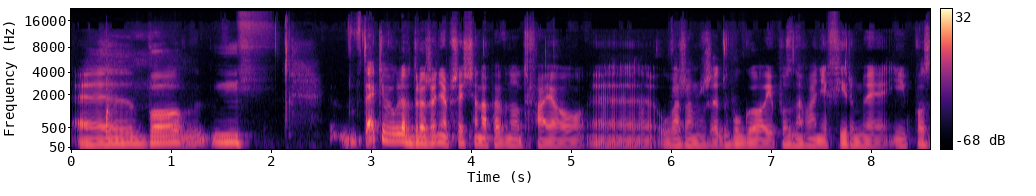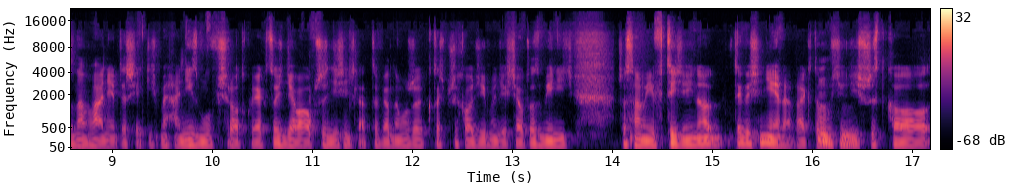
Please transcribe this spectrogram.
e, bo mm, takie w ogóle wdrożenia, przejścia na pewno trwają. E, uważam, że długo i poznawanie firmy i poznawanie też jakichś mechanizmów w środku. Jak coś działało przez 10 lat, to wiadomo, że ktoś przychodzi i będzie chciał to zmienić czasami w tydzień. No tego się nie da, tak? To musi Mhm. gdzieś wszystko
